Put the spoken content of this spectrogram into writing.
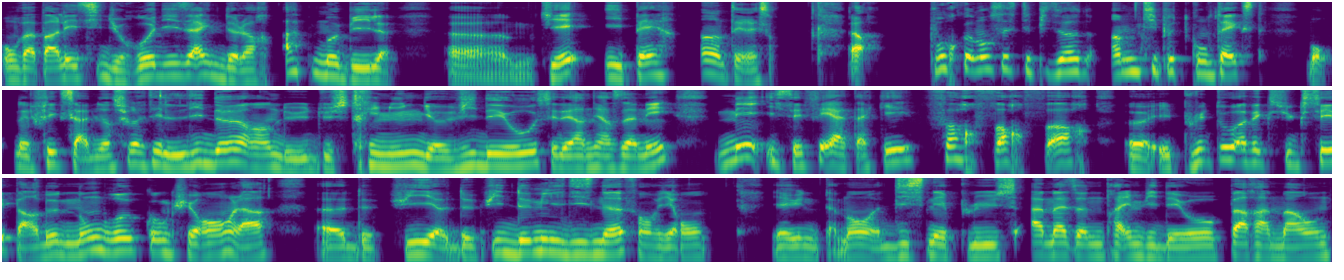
On va parler ici du redesign de leur app mobile, euh, qui est hyper intéressant. Alors, pour commencer cet épisode, un petit peu de contexte. Bon, Netflix a bien sûr été leader hein, du, streaming vidéo ces dernières années, mais il s'est fait attaquer fort fort fort euh, et plutôt avec succès par de nombreux concurrents là euh, depuis euh, depuis 2019 environ. Il y a eu notamment Disney+, Amazon Prime Video, Paramount,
